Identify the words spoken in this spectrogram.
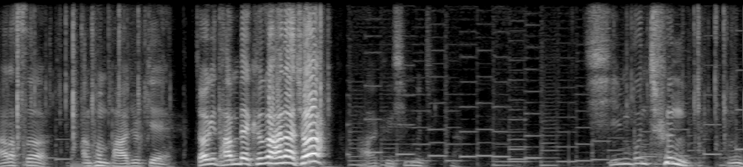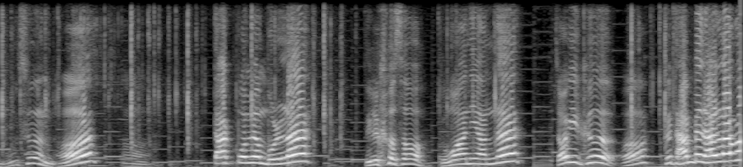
알았어. 한번 봐줄게. 저기 담배 그거 하나 줘. 아 그 신분증. 신분증 무슨 어? 어. 딱 보면 몰라? 늙어서 노안이 안 나? 저기 그 어? 그 담배 달라고!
